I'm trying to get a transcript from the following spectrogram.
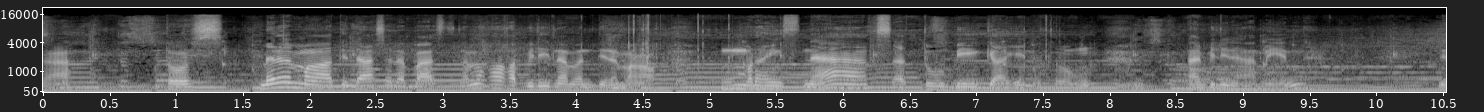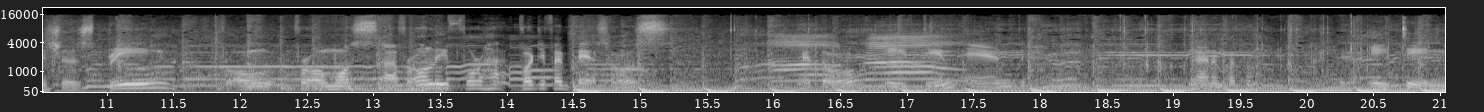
Nga. Tapos, meron mga tindahan sa labas na makakabili naman din ng mga mumurahing snacks at tubig gaya nitong nabili namin. Nature Spring for, for almost uh, for only 4, 45 pesos. Ito, 18 and gano'n ba to? 18.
